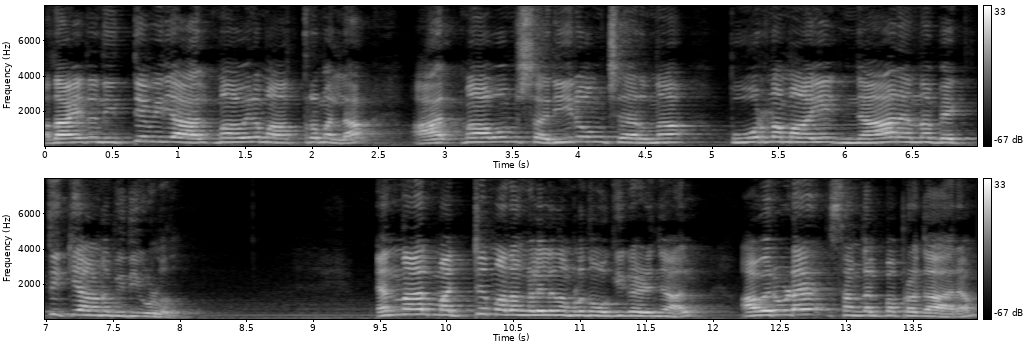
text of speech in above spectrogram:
അതായത് നിത്യവിധി ആത്മാവിന് മാത്രമല്ല ആത്മാവും ശരീരവും ചേർന്ന പൂർണമായി ഞാൻ എന്ന വ്യക്തിക്കാണ് വിധിയുള്ളത്. എന്നാൽ മറ്റ് മതങ്ങളിൽ നമ്മൾ നോക്കിക്കഴിഞ്ഞാൽ അവരുടെ സങ്കല്പപ്രകാരം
